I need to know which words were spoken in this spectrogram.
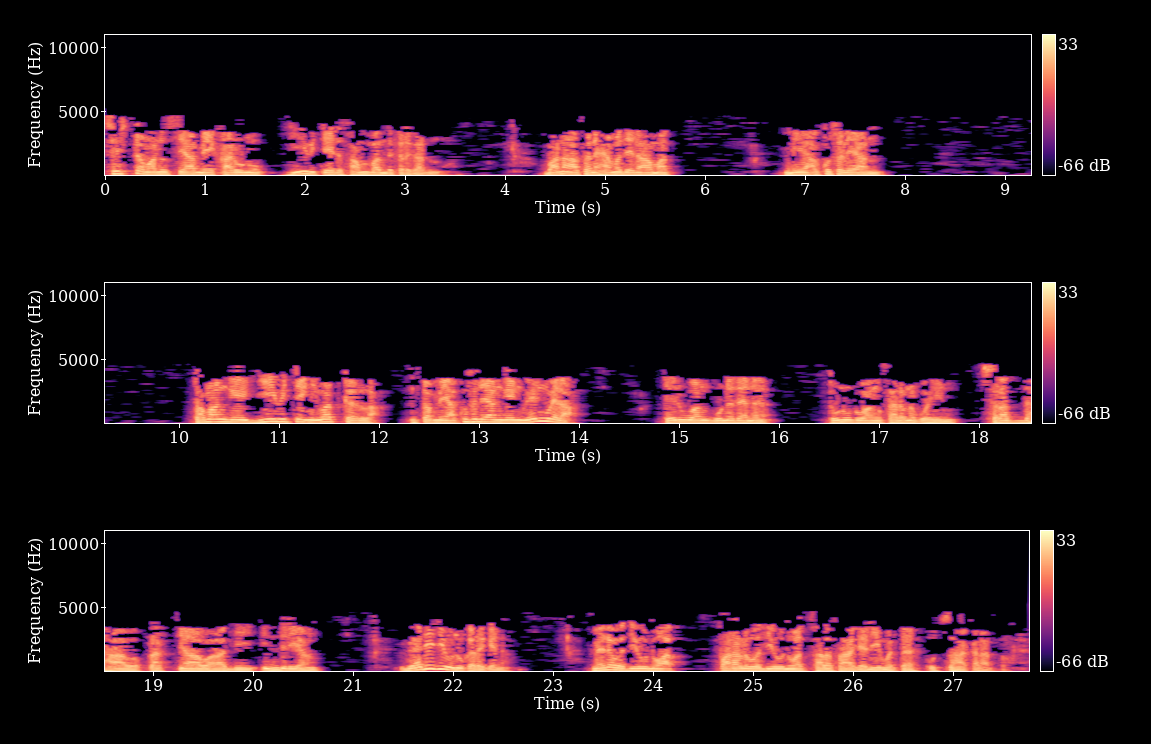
ශිෂ්ට මිනිසයා මේ කරුණු ජීවිතයට සම්බන්ධ කරගන්නවා. බණ අසන හැමදෙනාමත් මේ අකුසලයන් තමන්ගේ ජීවිතයෙන් ඉවත් කරලා නැත්නම් මේ අකුසලයන්ගෙන් වෙන් වෙලා තෙරුවන් ගුණ දැන තුනුරුවන් සරණ ගොහින් ශ්‍රද්ධාව ප්‍රඥාව ආදී ඉන්ද්‍රියන් වැඩි දියුණු කරගෙන මෙලව දියුණුවත් පරලොව දියුණුවත් සලසා ගැනීමට උත්සාහ කරන්න ඕනේ.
